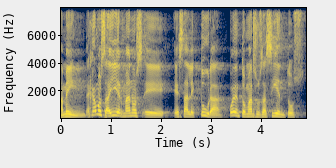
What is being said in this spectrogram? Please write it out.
Amén. Dejamos ahí, hermanos, eh, esa lectura. Pueden tomar sus asientos.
